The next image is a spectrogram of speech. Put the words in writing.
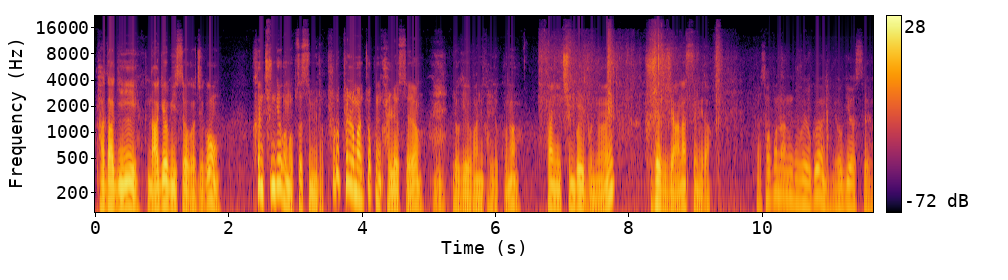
바닥이 낙엽이 있어가지고 큰 충격은 없었습니다. 프로펠러만 조금 갈렸어요. 여기가 많이 갈렸구나. 다행히 짐벌부는 부셔지지 않았습니다. 자, 사고 난 구역은 여기였어요.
